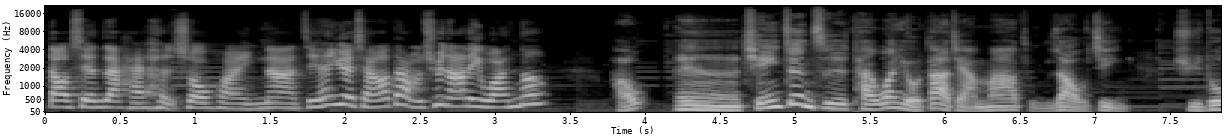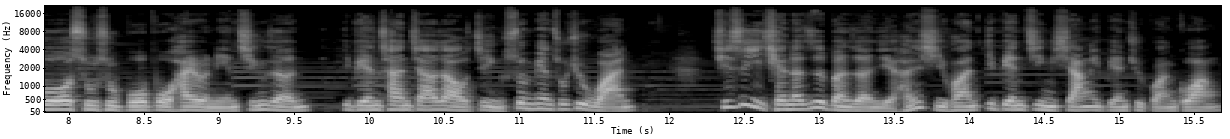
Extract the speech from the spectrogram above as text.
到现在还很受欢迎。那今天月想要带我们去哪里玩呢？好，嗯，前一阵子台湾有大甲妈祖绕境，许多叔叔伯伯还有年轻人一边参加绕境，顺便出去玩。其实以前的日本人也很喜欢一边进香一边去观光，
